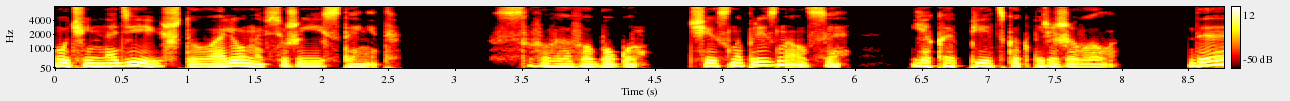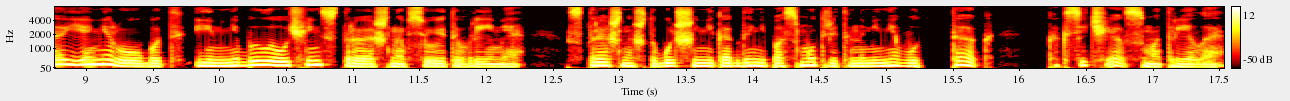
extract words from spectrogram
Очень надеюсь, что Алена все же ей станет. Слава богу, честно признался. Я капец как переживал. Да, я не робот, и мне было очень страшно все это время. Страшно, что больше никогда не посмотрит на меня вот так, как сейчас смотрела.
